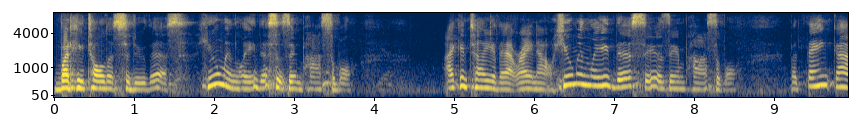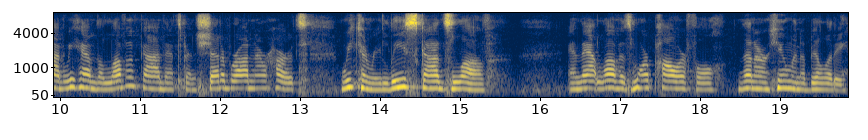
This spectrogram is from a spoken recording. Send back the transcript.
But he told us to do this. Humanly, this is impossible. I can tell you that right now. Humanly, this is impossible. But thank God we have the love of God that's been shed abroad in our hearts. We can release God's love, and that love is more powerful than our human ability.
